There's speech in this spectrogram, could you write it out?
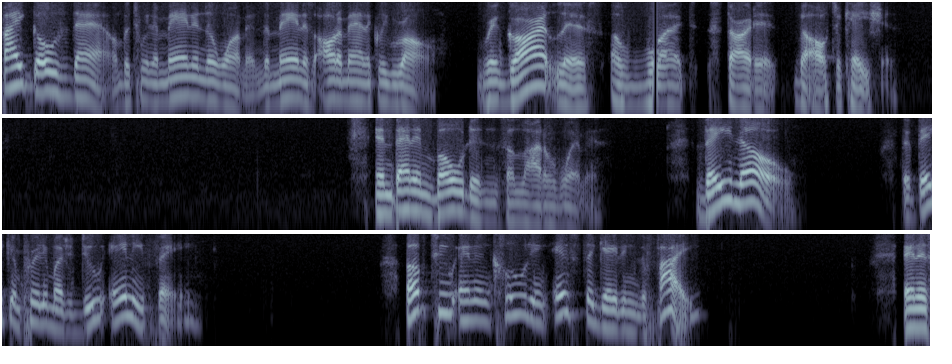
fight goes down between a man and a woman, the man is automatically wrong, regardless of what started the altercation. And that emboldens a lot of women. They know that they can pretty much do anything up to and including instigating the fight. And as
